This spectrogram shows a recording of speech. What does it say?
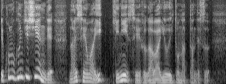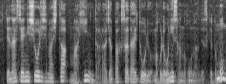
でこの軍事支援で内戦は一気に政府側優位となったんです。で内戦に勝利しましたマヒンダ・ラジャパクサ大統領、まあ、これお兄さんの方なんですけども、うん、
